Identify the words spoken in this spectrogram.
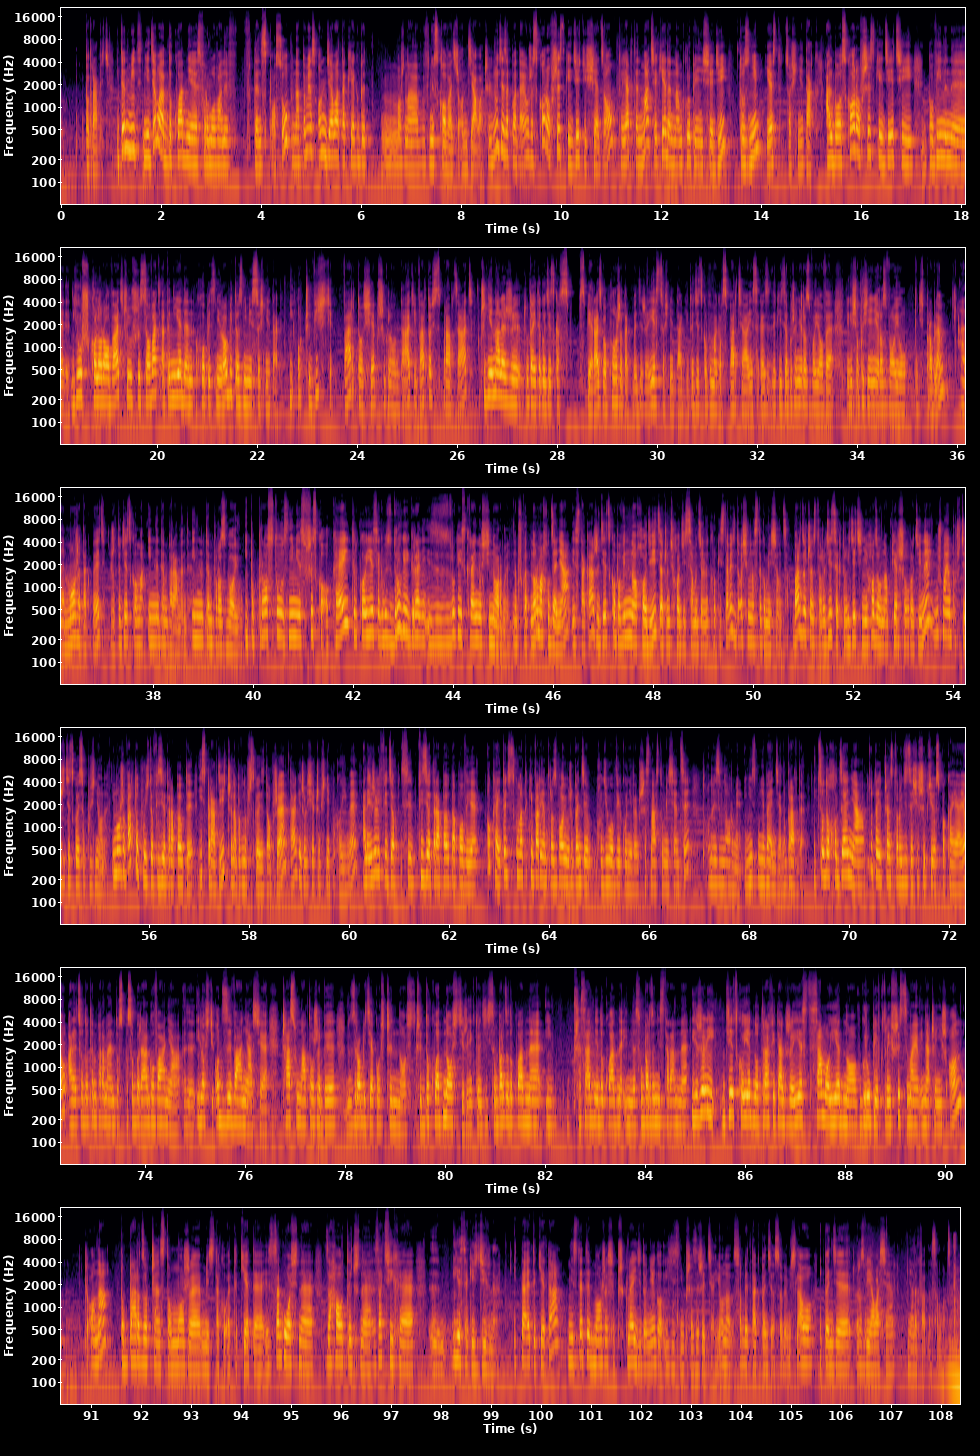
potrafić. I ten mit nie działa dokładnie sformułowany w w ten sposób, natomiast on działa tak, jakby mm, można wnioskować, że on działa. Czyli ludzie zakładają, że skoro wszystkie dzieci siedzą, to jak ten Maciek jeden nam w grupie nie siedzi, to z nim jest coś nie tak. Albo skoro wszystkie dzieci powinny już kolorować czy już rysować, a ten jeden chłopiec nie robi, to z nim jest coś nie tak. I oczywiście warto się przyglądać i warto sprawdzać, czy nie należy tutaj tego dziecka wspierać, bo może tak być, że jest coś nie tak i to dziecko wymaga wsparcia, jest jakaś, jakieś zaburzenie rozwojowe, jakieś opóźnienie rozwoju, jakiś problem, ale może tak być, że to dziecko ma inny temperament, inny tempo rozwoju i po prostu z nim jest wszystko ok, tylko jest jakby z drugiej, z drugiej skrajności normy. Na przykład norma chodzenia jest taka, że dziecko powinno chodzić, zacząć chodzić, samodzielne kroki stawiać do 18 miesiąca. Bardzo często rodzice, których dzieci nie chodzą na pierwsze urodziny, już mają poczucie, że dziecko jest opóźnione. I może warto pójść do fizjoterapeuty i sprawdzić, czy na pewno wszystko jest dobrze, tak, jeżeli się czymś niepokoimy, ale jeżeli fizjoterapeuta powie, ok, to dziecko ma taki wariant rozwoju, że będzie chodziło w wieku, nie wiem, 16 miesięcy, to ono jest w normie i nic mu nie będzie, naprawdę. I co do chodzenia, tutaj często rodzice się szybciej uspokajają, ale co do temperamentu, sposobu reagowania, y, ilości odzywania się, czasu na to, żeby zrobić jakąś czynność, czy dokładności, że niektóre dzieci są bardzo dokładne i przesadnie dokładne, inne są bardzo niestaranne. Jeżeli dziecko jedno trafi tak, że jest samo jedno w grupie, w której wszyscy mają inaczej niż on czy ona, to bardzo często może mieć taką etykietę, jest za głośne, za chaotyczne, za ciche, y, jest jakieś dziwne. I ta etykieta niestety może się przykleić do niego i z nim przez życie. I ono sobie tak będzie o sobie myślało i będzie rozwijała się nieadekwatna samoocena.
